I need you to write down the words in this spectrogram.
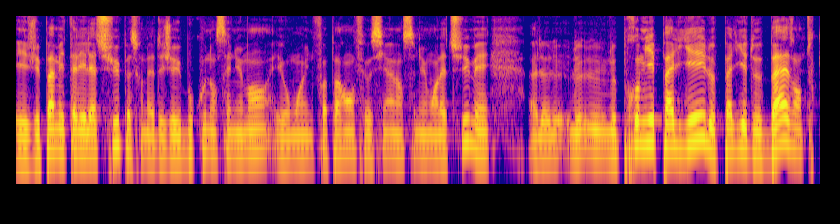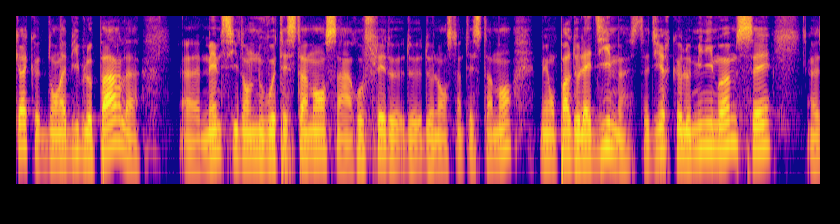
Et je ne vais pas m'étaler là-dessus parce qu'on a déjà eu beaucoup d'enseignements et au moins une fois par an on fait aussi un enseignement là-dessus. Mais euh, le, premier palier, le palier de base en tout cas que, dont la Bible parle, euh, même si dans le Nouveau Testament, c'est un reflet de, l'Ancien Testament, mais on parle de la dîme, c'est-à-dire que le minimum, c'est euh,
